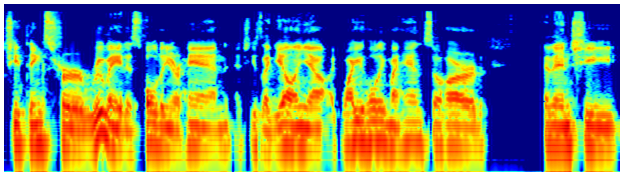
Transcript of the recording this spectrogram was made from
she thinks her roommate is holding her hand and she's like yelling out like why are you holding my hand so hard and then she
